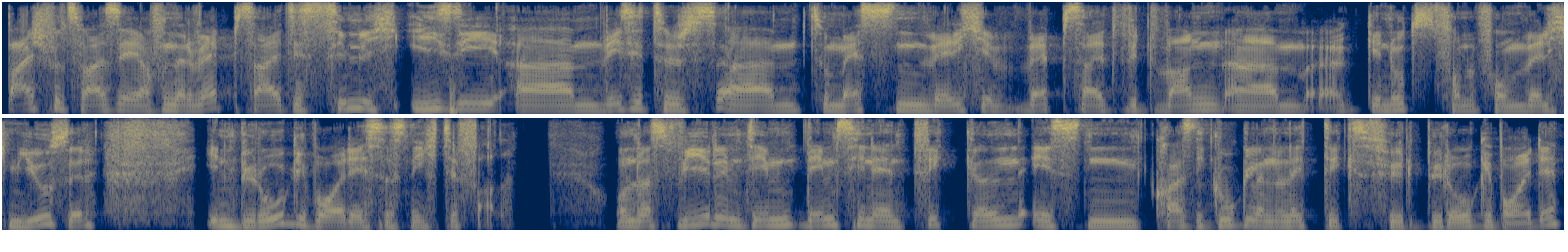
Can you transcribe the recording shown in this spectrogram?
beispielsweise auf einer Website ist ziemlich easy, ähm, Visitors ähm, zu messen, welche Website wird wann ähm, genutzt von, von welchem User. In Bürogebäude ist das nicht der Fall. Und was wir in dem, dem Sinne entwickeln, ist ein quasi Google Analytics für Bürogebäude.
